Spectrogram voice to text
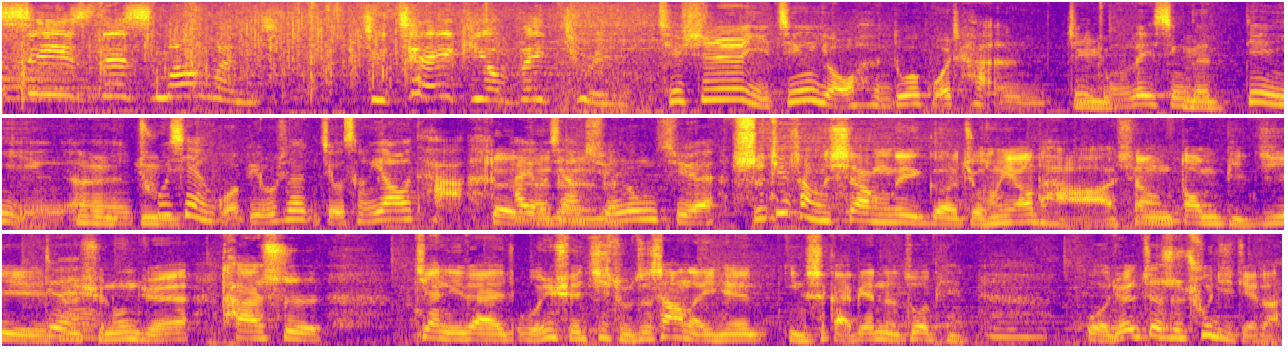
Seize this moment to take your victory。其实已经有很多国产这种类型的电影呃出现过，比如说《九层妖塔》，还有像《寻龙诀》。实际上，像那个《九层妖塔》、像《盗墓笔记》、像《寻龙诀》，它是建立在文学基础之上的一些影视改编的作品。我觉得这是初级阶段，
